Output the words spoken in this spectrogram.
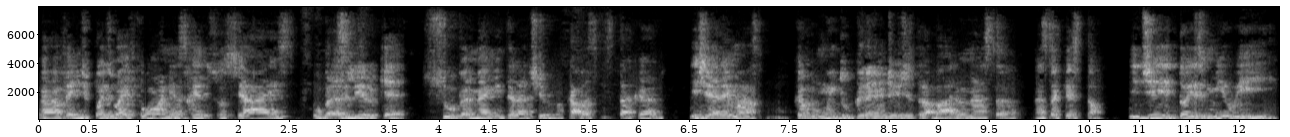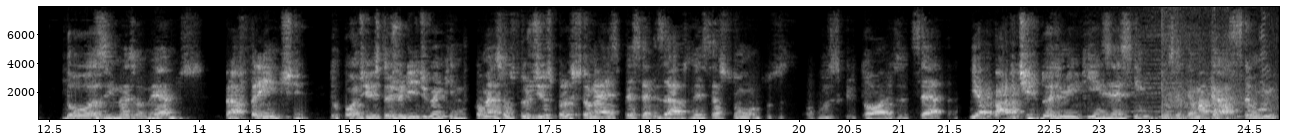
uh, vem depois o iPhone, as redes sociais, o brasileiro que é super mega interativo acaba se destacando e gera uma, um campo muito grande de trabalho nessa, nessa questão. E de 2012, mais ou menos, para frente, do ponto de vista jurídico é que começam a surgir os profissionais especializados nesse assunto, alguns escritórios, etc. E a partir de 2015, assim, você tem uma atração muito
